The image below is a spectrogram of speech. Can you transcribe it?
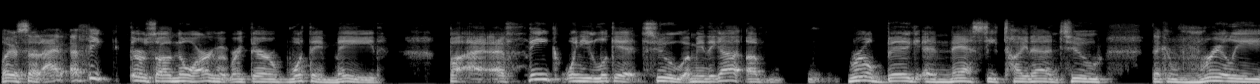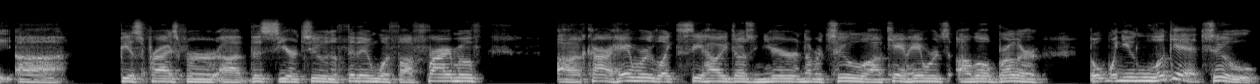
like I said, I, I think there's uh, no argument right there what they made. But I, I think when you look at too, I mean, they got a real big and nasty tight end too that can really uh, be a surprise for uh, this year too to fit in with uh, Freiermuth. Uh, Connor Heyward, like to see how he does in year number two. Uh, Cam Heyward's uh, little brother. But when you look at it too,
